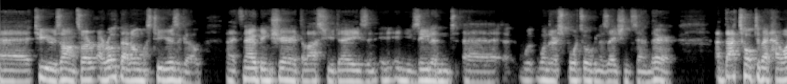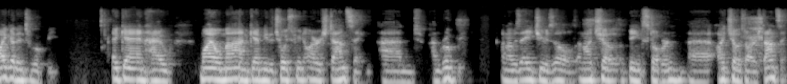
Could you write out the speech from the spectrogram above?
uh, two years on. So I, I, wrote that almost two years ago, and it's now being shared the last few days in, in New Zealand, uh, one of their sports organizations down there. And that talked about how I got into rugby. Again, how my old man gave me the choice between Irish dancing and and rugby, and I was eight years old, and I chose being stubborn. Uh, I chose Irish dancing,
